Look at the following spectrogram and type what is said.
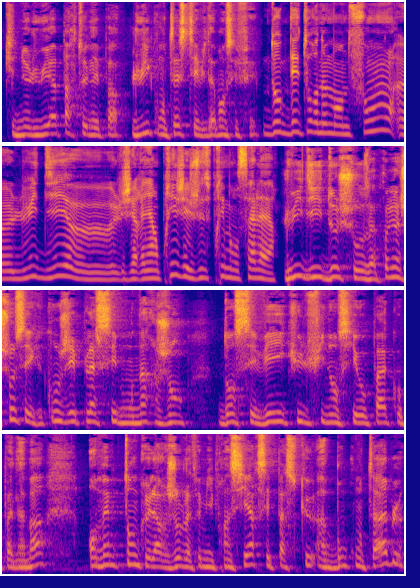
qui ne lui appartenaient pas. Lui conteste évidemment ces faits. Donc détournement de fonds, euh, lui dit euh, j'ai rien pris, j'ai juste pris mon salaire. Lui dit deux choses. La première chose, c'est que quand j'ai placé mon argent dans ces véhicules financiers opaques au Panama, en même temps que l'argent de la famille princière, c'est parce qu'un bon comptable,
